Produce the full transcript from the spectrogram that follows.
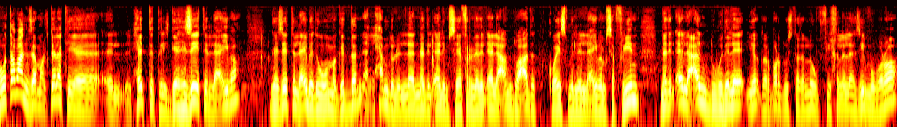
هو طبعا زي ما قلت لك حتة جاهزيه اللعيبة جاهزيه اللعيبة دي مهمة جدا. الحمد لله النادي الأهلي مسافر. النادي الأهلي عنده عدد كويس من اللعيبة مسافرين. النادي الأهلي عنده بدلاء يقدر برضه يستغلهم في خلال هذه المباراة.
